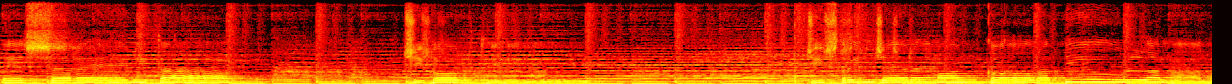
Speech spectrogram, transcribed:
E serenità ci porti, ci stringeremo ancora più la mano.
